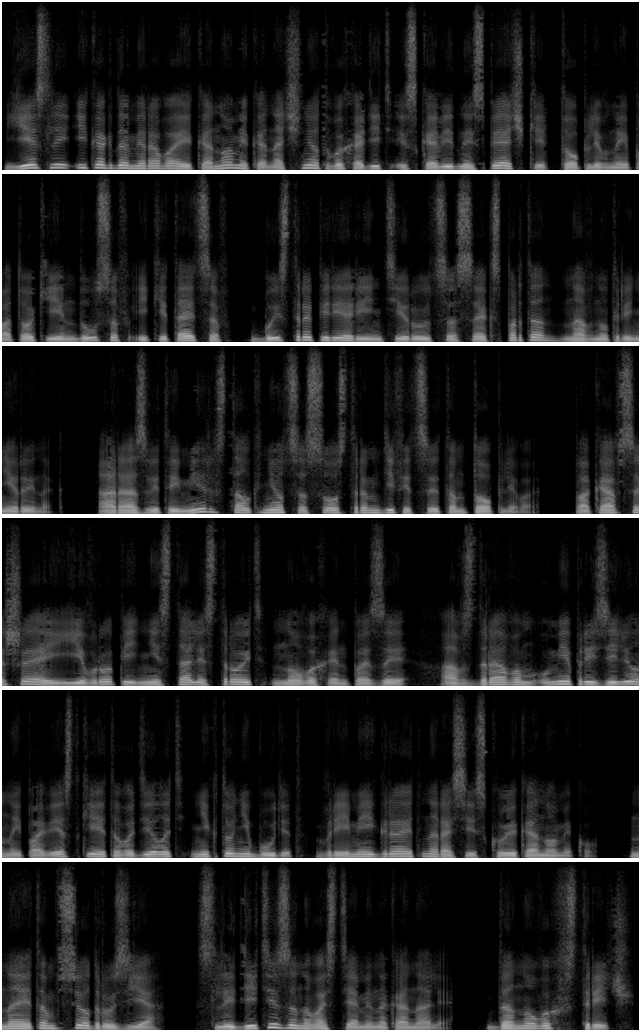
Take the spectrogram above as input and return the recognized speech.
Если и когда мировая экономика начнет выходить из ковидной спячки, топливные потоки индусов и китайцев быстро переориентируются с экспорта на внутренний рынок, а развитый мир столкнется с острым дефицитом топлива. Пока в США и Европе не стали строить новых НПЗ, а в здравом уме при зеленой повестке этого делать никто не будет, время играет на российскую экономику. На этом все, друзья. Следите за новостями на канале. До новых встреч!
